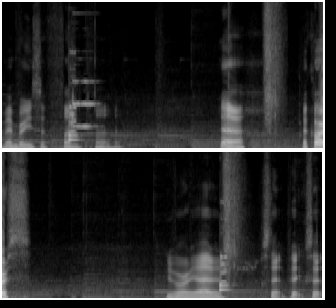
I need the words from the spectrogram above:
Memories of fun, huh? Yeah, of course. You've already added stamp picks it.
